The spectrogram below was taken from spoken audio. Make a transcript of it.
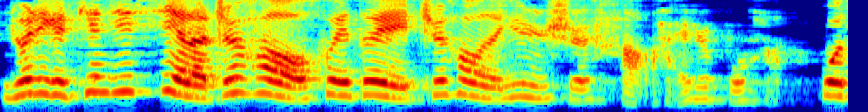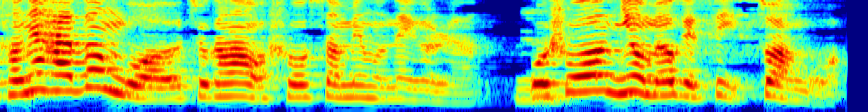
你说这个天机泄了之后，会对之后的运势好还是不好？我曾经还问过，就刚才我说算命的那个人，我说你有没有给自己算过？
